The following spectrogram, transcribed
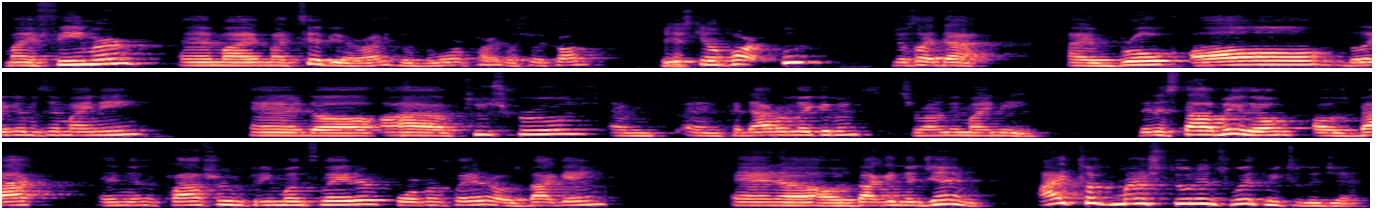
my femur, and my, my tibia, right? The lower part, that's what it's called. They yeah. just came apart. just like that. I broke all the ligaments in my knee, and uh, I have two screws and, and cadaver ligaments surrounding my knee. Didn't stop me though. I was back in the classroom three months later, four months later, I was back in, and uh, I was back in the gym. I took my students with me to the gym.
